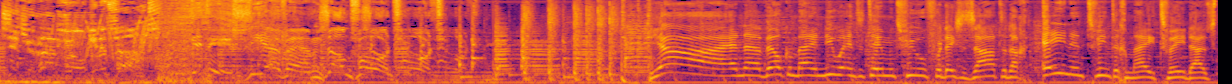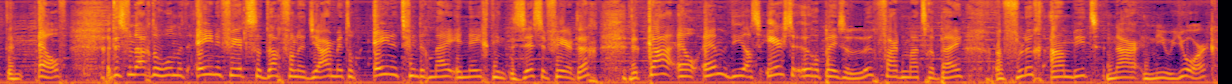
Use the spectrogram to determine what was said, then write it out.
Zet je radio in het zand. Dit is ZFM Zandvoort. Ja, en uh, welkom bij een nieuwe Entertainment View voor deze zaterdag 21 mei 2011. Het is vandaag de 141ste dag van het jaar met op 21 mei in 1946 de KLM die als eerste Europese luchtvaartmaatschappij een vlucht aanbiedt naar New York.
